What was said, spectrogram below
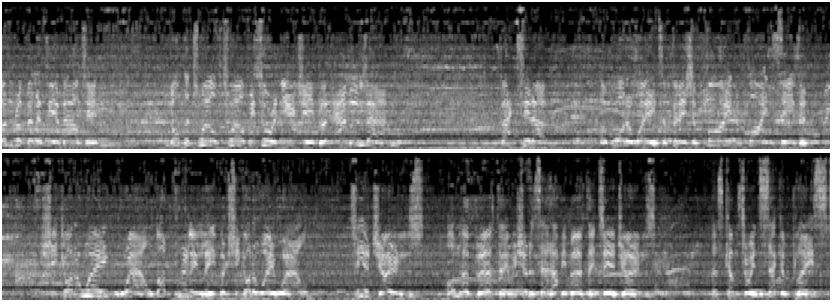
vulnerability about it. Not the 12-12 we saw in Eugene, but Amusan backs it up. And what a way to finish a fine, fine season. She got away well, not brilliantly, but she got away well. Tia Jones on her birthday, we should have said happy birthday, Tia Jones, has come through in second place.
